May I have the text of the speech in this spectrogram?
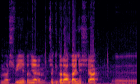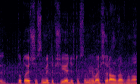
Na świnie to nie wiem. Czekaj, to raz weźmiesz, czy jak? Yy, to to jeszcze w sumie ty przyjedziesz, to w sumie chyba jeszcze raz wezmę, no.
